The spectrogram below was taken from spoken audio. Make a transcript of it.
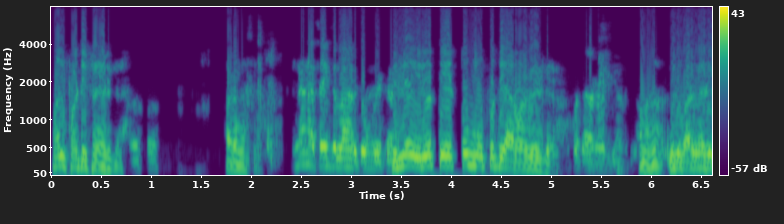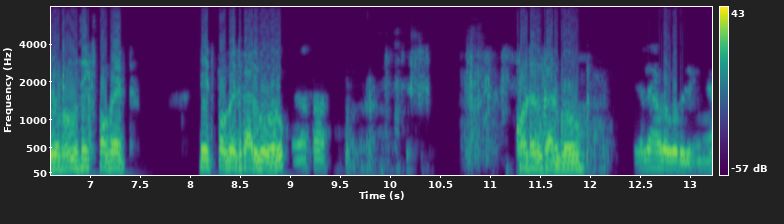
ஒன் ஃபார்ட்டி ஃபைவ் இருக்கு பாருங்க சார் என்னென்ன சைஸ் எல்லாம் இருக்கு உங்ககிட்ட? இதுல இருபத்தி எட்டு முப்பத்தி ஆறு வரைக்கும் இருக்கு. முப்பத்தாறு வரைக்கும். இருக்கு ஆமா சார் இது பாருங்க இதுக்கப்புறம் six pocket eight pocket cargo வரும். காட்டன் கார்கோ இதெல்லாம் எவ்வளவு கொடுக்குறீங்க?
